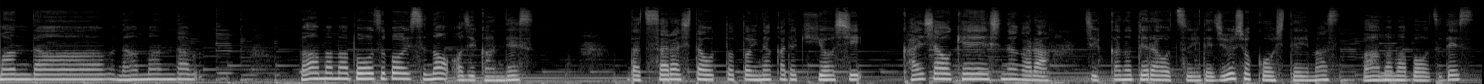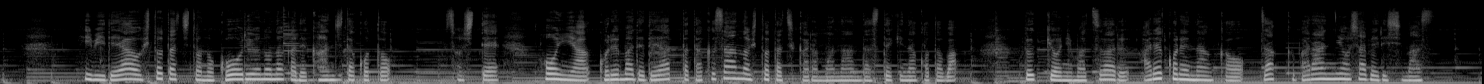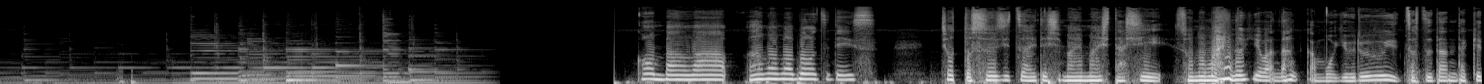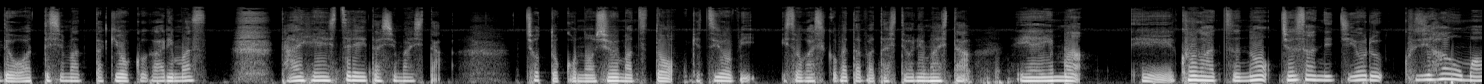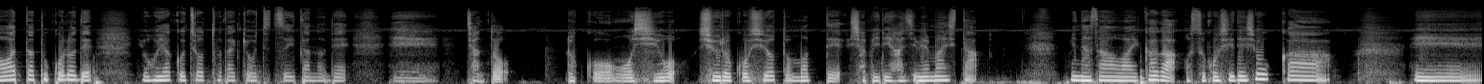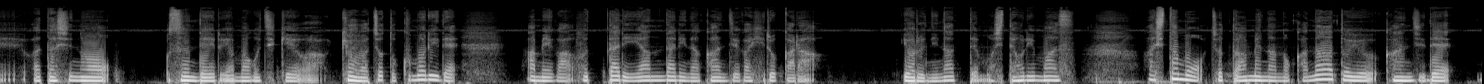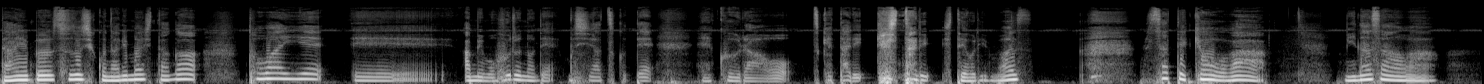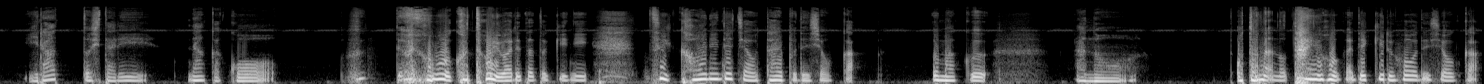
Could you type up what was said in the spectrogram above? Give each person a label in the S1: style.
S1: 万だ何万だワーママ坊主ボイスのお時間です。脱サラした夫と田舎で起業し会社を経営しながら実家の寺を継いで住職をしていますワーママ坊主です。日々出会う人たちとの交流の中で感じたことそして本やこれまで出会ったたくさんの人たちから学んだ素敵な言葉。仏教にまつわるあれこれなんかをざっくばらんにおしゃべりします。こんばんは、ワーママ坊主です。ちょっと数日空いてしまいましたし、その前の日はなんかもうゆるい雑談だけで終わってしまった記憶があります。大変失礼いたしました。ちょっとこの週末と月曜日、忙しくバタバタしておりました。えー、今、えー、9月の13日夜9時半を回ったところで、ようやくちょっとだけ落ち着いたので、えー、ちゃんと録音をしよう、収録をしようと思って喋り始めました。皆さんはいかがお過ごしでしょうか？えー、私の住んでいる山口県は今日はちょっと曇りで雨が降ったり止んだりな感じが昼から夜になってもしております。明日もちょっと雨なのかなという感じで、だいぶ涼しくなりましたが、とはいえ、えー、雨も降るので蒸し暑くて、えー、クーラーをつけたり 消したりしております。さて今日は、皆さんはイラッとしたり、なんかこう、ふって思うことを言われた時に、つい顔に出ちゃうタイプでしょうかうまく、あの、大人の対応ができる方でしょうか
